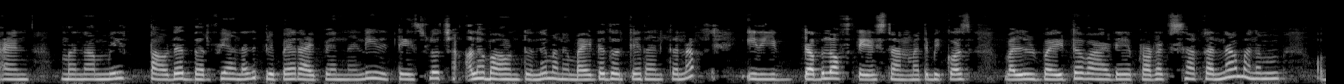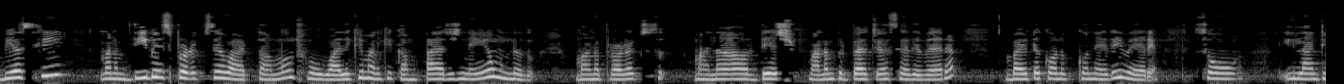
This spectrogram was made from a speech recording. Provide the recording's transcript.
అండ్ మన మిల్క్ పౌడర్ బర్ఫీ అనేది ప్రిపేర్ అయిపోయిందండి. ఇది టేస్ట్లో చాలా బాగుంటుంది. మనం బయట దొరికేదానికన్నా ఇది డబుల్ ఆఫ్ టేస్ట్ అనమాట బికాజ్ వాళ్ళు బయట వాడే ప్రొడక్ట్స్ కన్నా మనం ఆబ్వియస్లీ మనం ది బేస్ ప్రొడక్ట్సే వాడతాము. సో వాళ్ళకి మనకి కంపారిజనే ఉండదు. మన ప్రొడక్ట్స్ మన డిష్ మనం ప్రిపేర్ చేసేది వేరే బయట కొనుక్కునేది వేరే. సో ఇలాంటి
